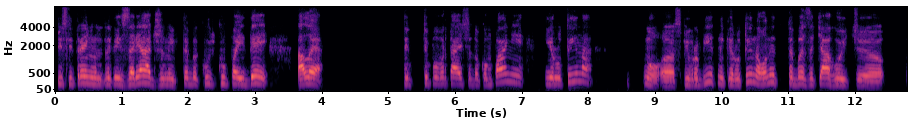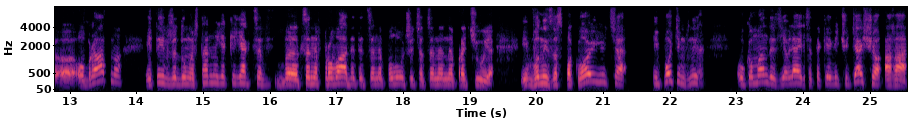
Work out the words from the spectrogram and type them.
після тренінгу ти такий заряджений, в тебе купа ідей, але ти, ти повертаєшся до компанії, і рутина, ну, е, співробітники, рутина, вони тебе затягують е, е, обратно, і ти вже думаєш, та ну як, як це це не впровадити, це не получиться, це не, не працює. І вони заспокоюються, і потім в них у команди з'являється таке відчуття, що ага,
